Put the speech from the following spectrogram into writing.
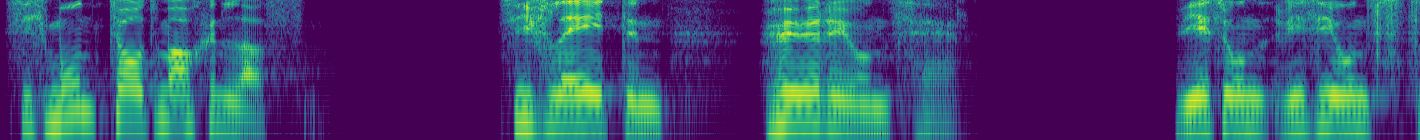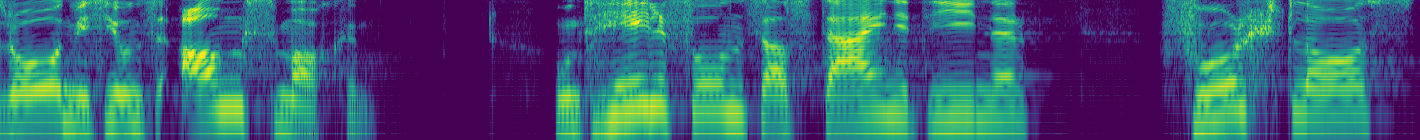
sich mundtot machen lassen. Sie flehten, höre uns Herr. wie, es, wie sie uns drohen, wie sie uns Angst machen. Und hilf uns als deine Diener, furchtlos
